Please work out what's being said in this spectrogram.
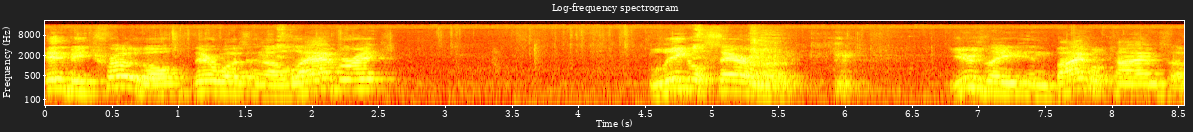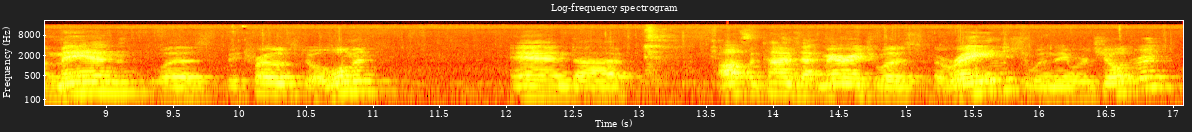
In betrothal, there was an elaborate legal ceremony. Usually in Bible times, a man was betrothed to a woman, and uh, oftentimes that marriage was arranged when they were children.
